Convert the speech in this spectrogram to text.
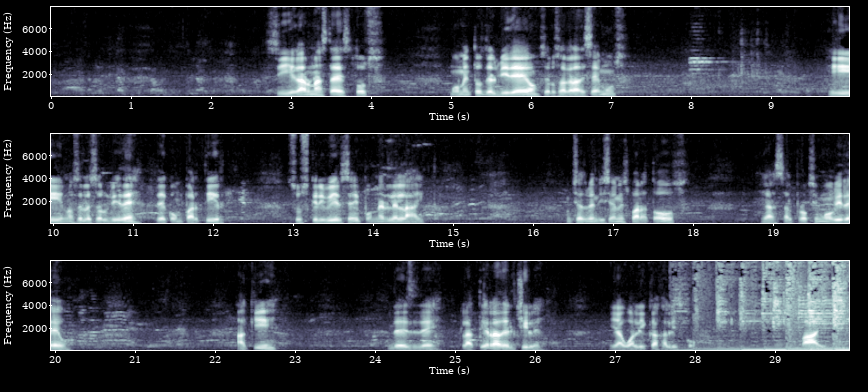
Si llegaron hasta estos momentos del video, se los agradecemos. Y no se les olvide de compartir, suscribirse y ponerle like. Muchas bendiciones para todos y hasta el próximo video. Aquí desde la tierra del Chile y Agualica, Jalisco. Bye.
